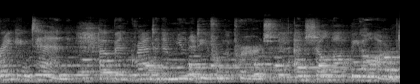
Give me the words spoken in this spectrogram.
Ranking 10 have been granted immunity from the purge and shall not be harmed.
